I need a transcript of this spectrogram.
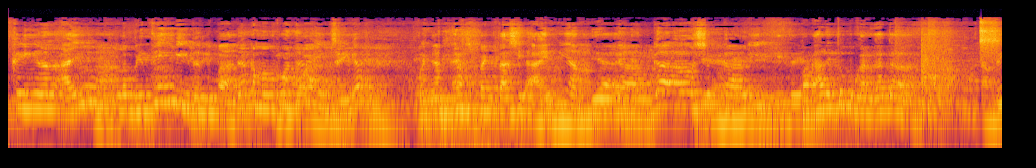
keinginan aing Nah. lebih tinggi daripada kemampuan, Kemampuan. aing sehingga banyak ekspektasi aing yang Iya, iya. gagal Iya, sekali iya. gitu ya. Padahal itu bukan gagal, Tapi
